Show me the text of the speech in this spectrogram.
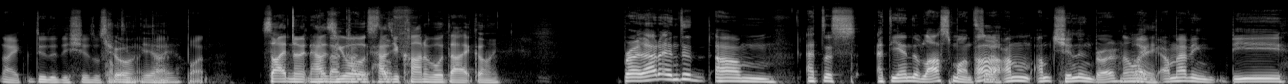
like do the dishes or something Sure, like yeah, that. yeah. But Side note: How's your kind of how's your carnivore diet going? bro, that ended um at this at the end of last month. So Oh. I'm I'm chilling, bro. No like way. I'm having beer.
